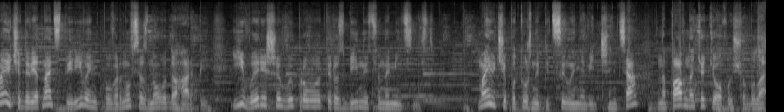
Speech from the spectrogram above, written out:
Маючи 19 рівень, повернувся знову до Гарпій і вирішив випробувати розбійницю на міцність. Маючи потужне підсилення від ченця, напав на тьотьоху, що була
